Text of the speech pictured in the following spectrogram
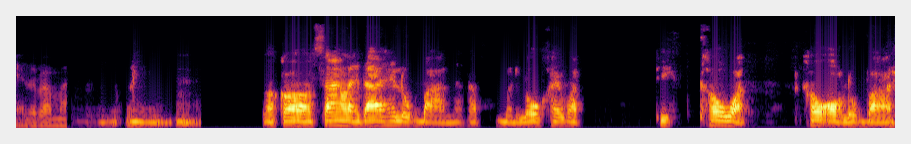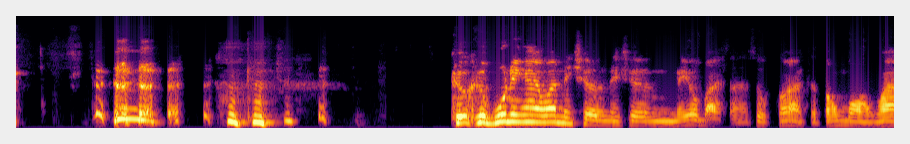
อะไรประมาณอืมอืม แล้วก็สร้างรายได้ให้โรงพยาบาลนะครับ เหมือนโรคไข้หวัดที่เข้าหวัดเข้าออกโรงพยาบาล คือคือพูดง่ายๆว่าในเชิงในเชิงนโยบายสาธารณสุขก็อาจจะต้องมองว่า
